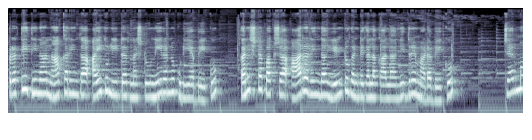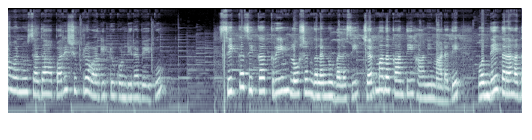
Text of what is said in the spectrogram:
ಪ್ರತಿದಿನ ನಾಲ್ಕರಿಂದ ಐದು ಲೀಟರ್ನಷ್ಟು ನೀರನ್ನು ಕುಡಿಯಬೇಕು. ಕನಿಷ್ಠ ಪಕ್ಷ ಆರರಿಂದ ಎಂಟು ಗಂಟೆಗಳ ಕಾಲ ನಿದ್ರೆ ಮಾಡಬೇಕು. ಚರ್ಮವನ್ನು ಸದಾ ಪರಿಶುಭ್ರವಾಗಿಟ್ಟುಕೊಂಡಿರಬೇಕು. ಸಿಕ್ಕ ಸಿಕ್ಕ ಕ್ರೀಮ್ ಲೋಷನ್ಗಳನ್ನು ಬಳಸಿ ಚರ್ಮದ ಕಾಂತಿ ಹಾನಿ ಮಾಡದೆ ಒಂದೇ ತರಹದ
